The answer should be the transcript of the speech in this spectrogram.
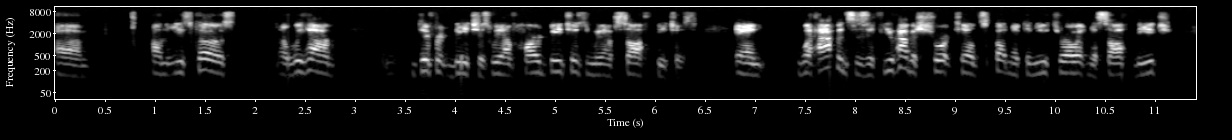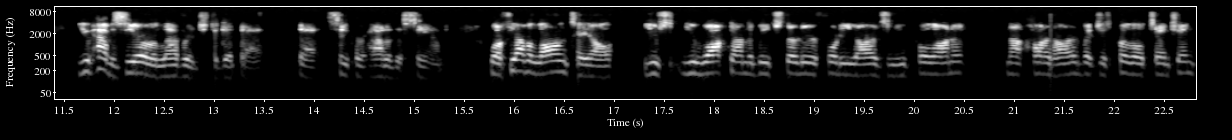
um, on the East Coast, uh, we have different beaches. We have hard beaches and we have soft beaches. And what happens is if you have a short-tailed Sputnik and you throw it in a soft beach, you have zero leverage to get that that sinker out of the sand. Well, if you have a long tail, you you walk down the beach 30 or 40 yards and you pull on it, not hard hard, but just put a little tension,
